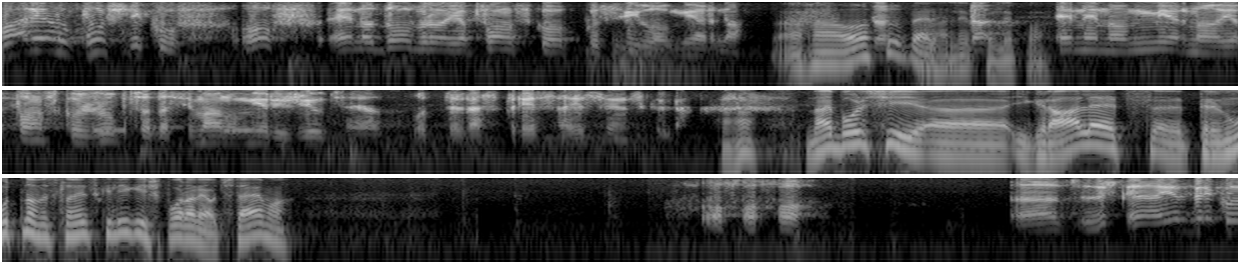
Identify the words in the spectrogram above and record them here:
Marjanu Pušniku, of, eno dobro japonsko kosilo, mirno. Aha, o, super. A, lepo, lepo. En eno mirno japonsko župco, da si malo umiri živce od tega stresa jesenskega. Aha. Najboljši uh, igralec uh, trenutno v slovenski ligi, šporarja odštejemo? Ho, ho, ho. Uh, veš, jaz bi rekel,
